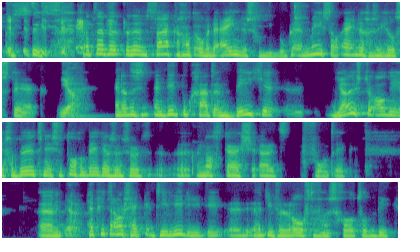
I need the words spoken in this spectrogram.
precies. Dat we, hebben, we hebben het vaker gehad over de eindes van die boeken. En meestal eindigen ze heel sterk. Ja. En, dat is, en dit boek gaat een beetje, juist door al die gebeurtenissen, toch een beetje als een soort uh, een nachtkaarsje uit, vond ik. Um, ja. Heb je trouwens die Lidie, die, uh, die verloofde van Schotel die,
